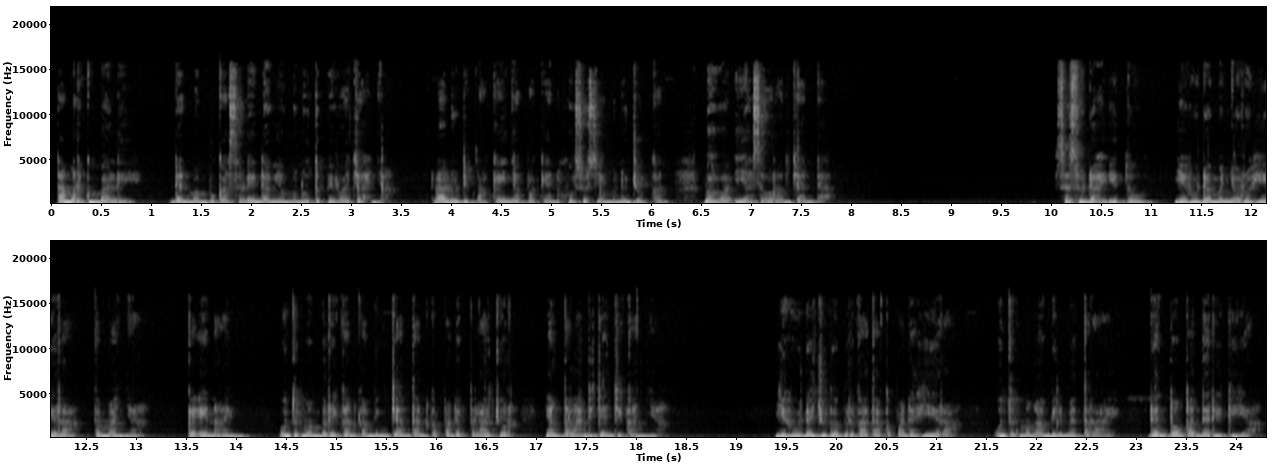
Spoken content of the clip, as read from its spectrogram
Tamar kembali dan membuka selendang yang menutupi wajahnya lalu dipakainya pakaian khusus yang menunjukkan bahwa ia seorang janda. Sesudah itu, Yehuda menyuruh Hira, temannya, ke Enaim untuk memberikan kambing jantan kepada pelacur yang telah dijanjikannya. Yehuda juga berkata kepada Hira untuk mengambil meterai dan tongkat dari dia.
